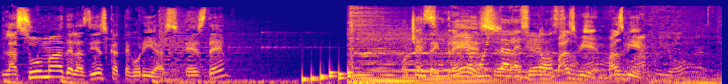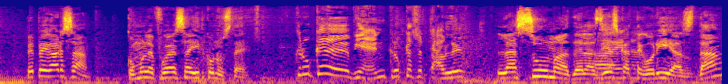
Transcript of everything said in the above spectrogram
La suma de las 10 categorías es de Es un niño 83. muy talentoso. Vas bien, vas bien. Pepe Garza, ¿cómo le fue a Said con usted? Creo que bien, creo que aceptable. La suma de las 10 Ay, no. categorías da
